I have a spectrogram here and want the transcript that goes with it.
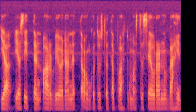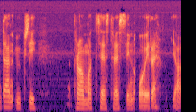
Ja, ja sitten arvioidaan, että onko tuosta tapahtumasta seurannut vähintään yksi traumaattisen stressin oire. Ja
